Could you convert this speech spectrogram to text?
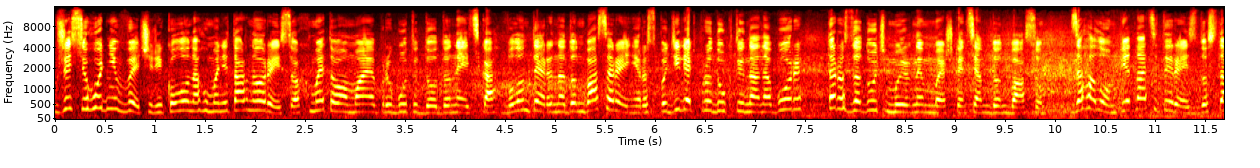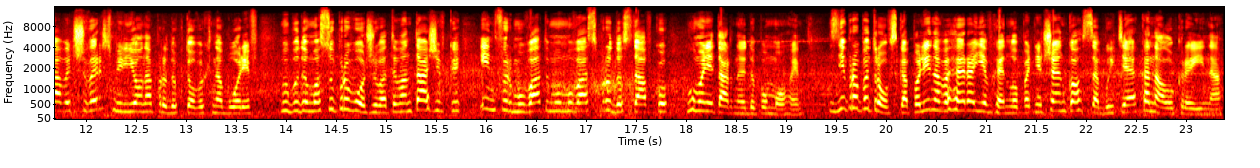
Вже сьогодні ввечері колона гуманітарного рейсу Ахметова має прибути до Донецька. Волонтери на Донбас арені розподілять продукти на набори та роздадуть мирним мешканцям Донбасу. Загалом 15-й рейс доставить чверть мільйона продуктових наборів. Ми будемо супроводжувати вантажівки і інформуватимемо вас про доставку гуманітарної допомоги. З Дніпропетровська Поліна Вегера, Євген Лопатніченко, Сабиття, канал Україна.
